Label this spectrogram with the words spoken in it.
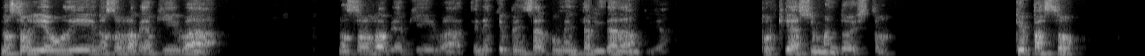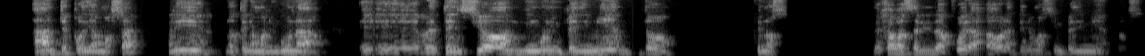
no sos Yehudi, no sos Rabi Akiva, no sos Rabi Akiva. Tenés que pensar con mentalidad amplia. ¿Por qué Hashem mandó esto? ¿Qué pasó? Antes podíamos salir, no teníamos ninguna eh, eh, retención, ningún impedimento que nos dejaba salir afuera. Ahora tenemos impedimentos.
